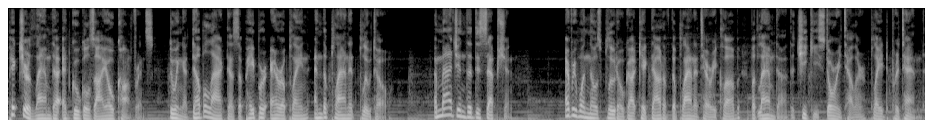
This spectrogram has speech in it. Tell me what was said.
Picture LaMDA at Google's I.O. conference, doing a double act as a paper aeroplane and the planet Pluto. Imagine the deception. Everyone knows Pluto got kicked out of the planetary club, but LaMDA, the cheeky storyteller, played pretend.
